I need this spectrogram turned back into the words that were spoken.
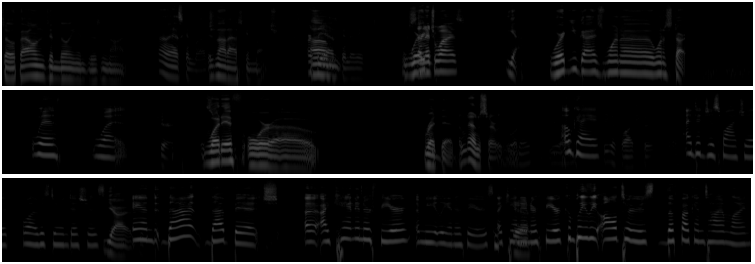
so thousands and millions is not It's not asking much. It's not asking much. hardly um, asking anything. Where Percentage wise, Yeah. where do you guys wanna wanna start? With what? sure. Let's- What if or uh, Red Dead? I'm down to start with what if. if you are. Okay. She just watched it, so. I did just watch it while I was doing dishes. Yeah. And that that bitch, uh, I can't interfere. Immediately interferes. I can't Yeah. interfere. Completely alters the fucking timeline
